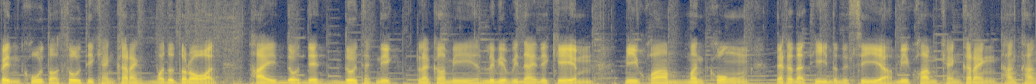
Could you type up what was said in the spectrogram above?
เป็นคู่ต่อสู้ที่แข็งแกร่งมาโดยตลอด ไทยโดดเด่นด้วยเทคนิค และก็มีระเบียบวินัยในเกม มีความมั่นคง ในขณะที่อินโดนีเซียมีความแข็งแกร่งทั้งทาง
